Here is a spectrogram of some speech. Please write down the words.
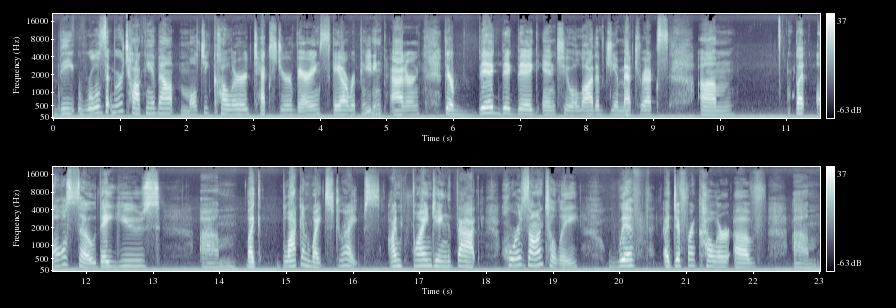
the rules that we were talking about multicolored, texture, varying scale, repeating pattern. They're big, big, big into a lot of geometrics. Um, but also they use um, like black and white stripes. I'm finding that horizontally with a different color of um,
